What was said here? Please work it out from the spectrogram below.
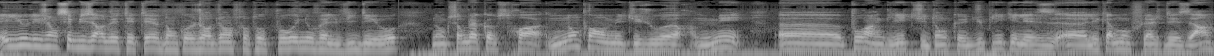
Et yo les gens c'est Blizzard BTTF donc aujourd'hui on se retrouve pour une nouvelle vidéo. Donc sur Black Ops 3 non pas en multijoueur mais euh, pour un glitch. Donc euh, dupliquer les, euh, les camouflages des armes.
